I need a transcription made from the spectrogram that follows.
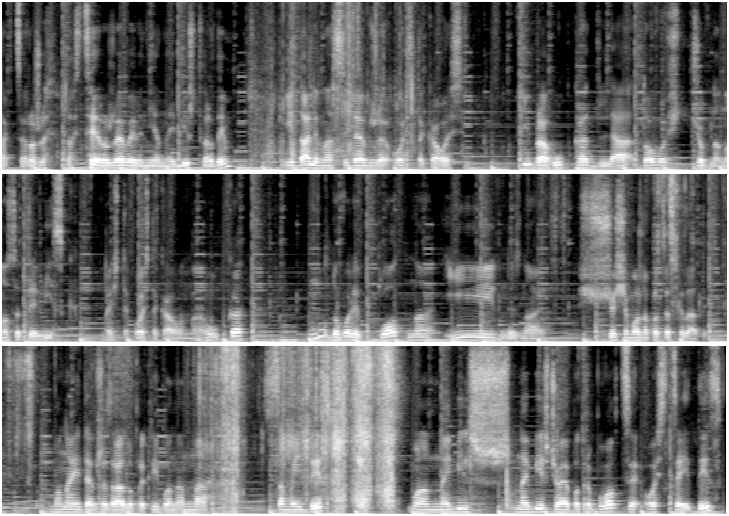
Так, це роже... ось цей рожевий він є найбільш твердим. І далі в нас іде вже ось така ось фібра губка для того, щоб наносити віск. Бачите, ось така вона губка. Ну, доволі плотна і не знаю, що ще можна про це сказати. Вона йде вже зразу прикріплена на самий диск. Найбільш, найбільш що я потребував, це ось цей диск.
